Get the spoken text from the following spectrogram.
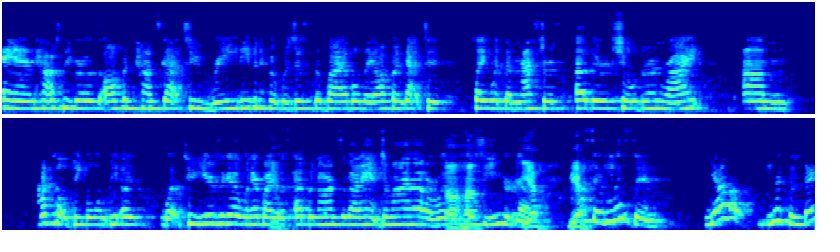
and house Negroes oftentimes got to read, even if it was just the Bible. They often got to play with the master's other children, right? Um, I told people when, uh, what, two years ago, when everybody Yeah. was up in arms about Aunt Jemima, or was Uh-huh. it just a year ago? Yeah. Yeah. I said, listen, y'all, listen, they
